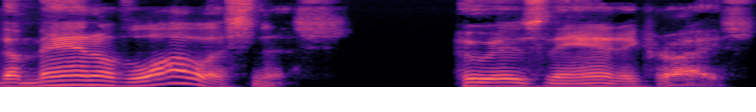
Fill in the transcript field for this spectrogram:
the man of lawlessness, who is the Antichrist.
